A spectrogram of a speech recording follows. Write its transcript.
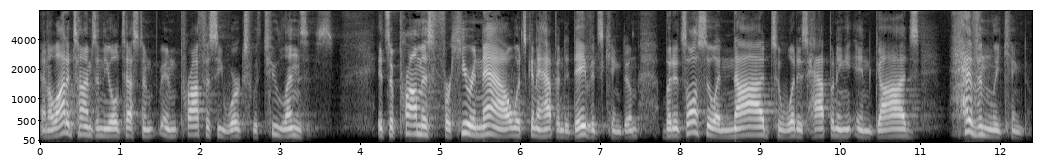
And a lot of times in the Old Testament, prophecy works with two lenses. It's a promise for here and now, what's going to happen to David's kingdom, but it's also a nod to what is happening in God's heavenly kingdom.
